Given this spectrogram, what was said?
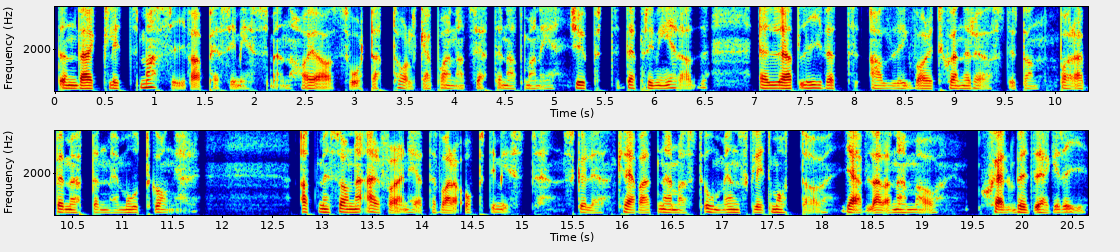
Den verkligt massiva pessimismen har jag svårt att tolka på annat sätt än att man är djupt deprimerad eller att livet aldrig varit generöst utan bara bemött den med motgångar. Att med sådana erfarenheter vara optimist skulle kräva ett närmast omänskligt mått av jävlar anamma och självbedrägeri.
